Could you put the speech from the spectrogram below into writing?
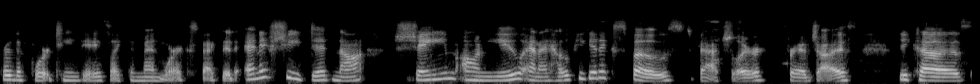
for the 14 days like the men were expected? And if she did not, shame on you. And I hope you get exposed, Bachelor franchise, because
